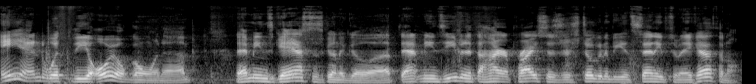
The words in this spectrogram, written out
And with the oil going up, that means gas is going to go up. That means even at the higher prices, there's still going to be incentive to make ethanol.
